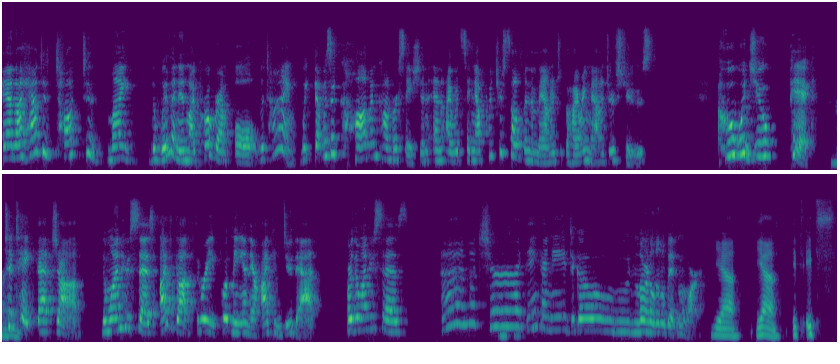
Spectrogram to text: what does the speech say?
And I had to talk to my the women in my program all the time. We, that was a common conversation. And I would say, now put yourself in the manager, the hiring manager's shoes. Who would you pick right. to take that job? The one who says, I've got three, put me in there, I can do that. Or the one who says, I'm not sure. I mm-hmm. think I need to go learn a little bit more. Yeah. Yeah. It's, it's,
